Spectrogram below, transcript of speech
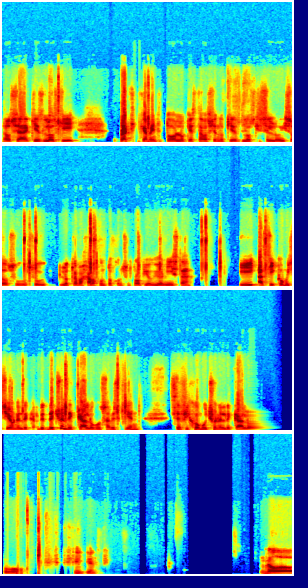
o sea, Kieslowski prácticamente todo lo que estaba haciendo Kieslowski se lo hizo, su, lo trabajaba junto con su propio guionista. Y así como hicieron el decálogo, de, hecho el decálogo, ¿sabes quién se fijó mucho en el decálogo? ¿Quién? ¡No!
